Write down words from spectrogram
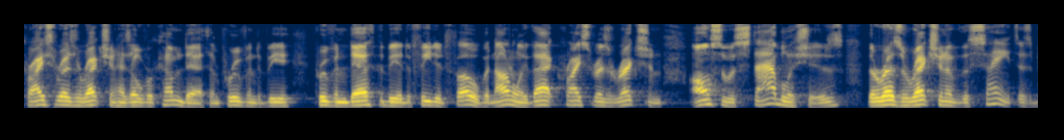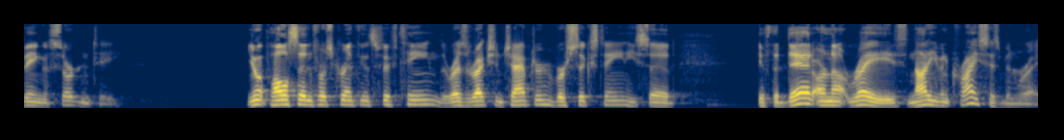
Christ's resurrection has overcome death and proven to be proven death to be a defeated foe. But not only that, Christ's resurrection also establishes the resurrection of the saints as being a certainty. You know what Paul said in 1 Corinthians 15, the resurrection chapter, verse 16? He said, if the dead are not raised, not even Christ has been raised.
